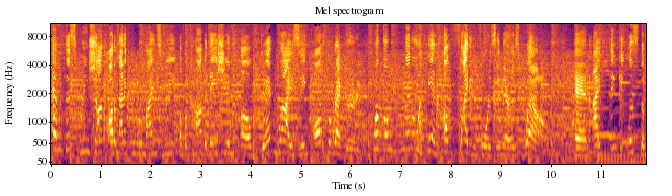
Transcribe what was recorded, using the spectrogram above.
And this screenshot automatically reminds me of a combination of Dead Rising off the record with a little hint of Fighting Force in there as well. And I think it was the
